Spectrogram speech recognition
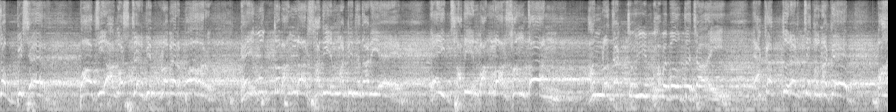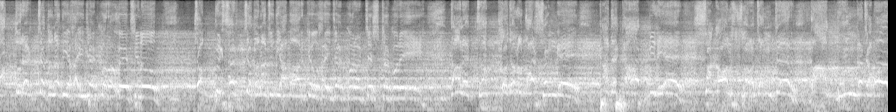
চব্বিশের পাঁচই আগস্টের বিপ্লবের পর এই মুক্ত বাংলার স্বাধীন মাটিতে দাঁড়িয়ে এই স্বাধীন বাংলার সন্তান আমরা দায়িত্বহীন ভাবে বলতে চাই, একাত্তরের চেতনাকে বাহাত্তরের চেতনা দিয়ে হাইজ্যাক করা হয়েছিল। চব্বিশের চেতনা যদি আবার কেউ হাইজ্যাক করার চেষ্টা করে, তাহলে ছাত্র জনতার সঙ্গে কাঁধে কাঁধ মিলিয়ে সকল ষড়যন্ত্রের দাঁত ভঙ্গা জবাব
